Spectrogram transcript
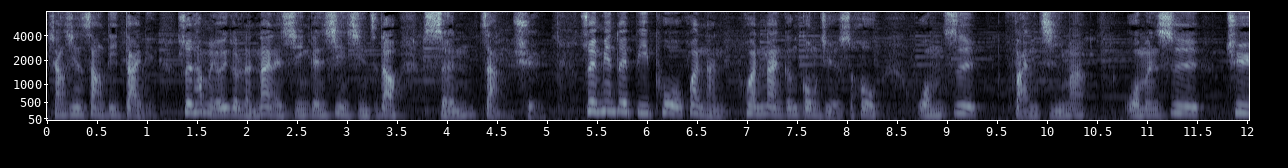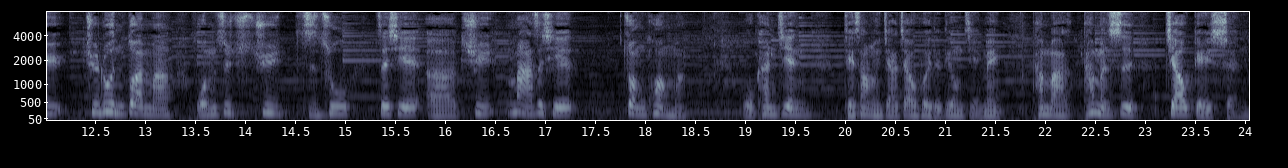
相信上帝带领，所以他们有一个忍耐的心跟信心，知道神掌权。所以面对逼迫、患难、患难跟攻击的时候，我们是反击吗？我们是去去论断吗？我们是去指出这些呃，去骂这些状况吗？我看见帖撒罗尼迦教会的弟兄姐妹，他们他们是交给神，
